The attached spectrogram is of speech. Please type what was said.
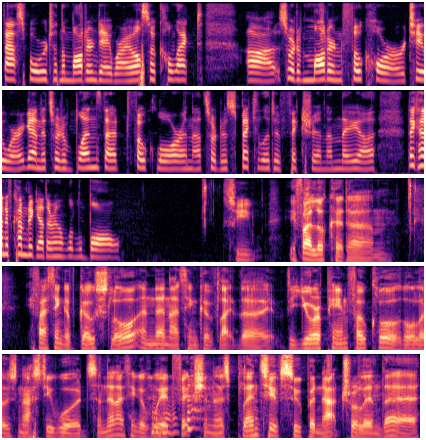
fast forward to the modern day where I also collect uh, sort of modern folk horror too, where again it sort of blends that folklore and that sort of speculative fiction, and they uh, they kind of come together in a little ball. So you, if I look at um, if I think of ghost lore, and then I think of like the the European folklore with all those nasty woods, and then I think of weird fiction. There's plenty of supernatural in there.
